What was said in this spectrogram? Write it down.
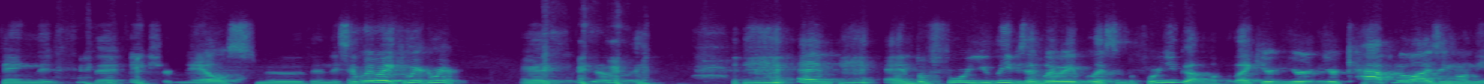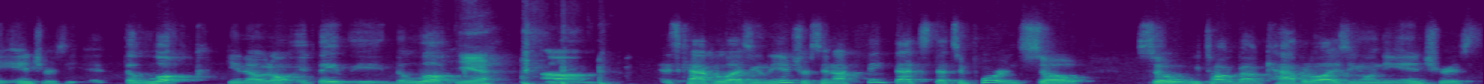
thing that that makes your nails smooth, and they say, "Wait, wait, come here, come here," and you know, and and before you leave, he says, "Wait, wait, listen. Before you go, like you're you're you're capitalizing on the interest, the look. You know, don't if they the look. Yeah. um, it's capitalizing on the interest. And i think that's that's important. So so we talk about capitalizing on the interest.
